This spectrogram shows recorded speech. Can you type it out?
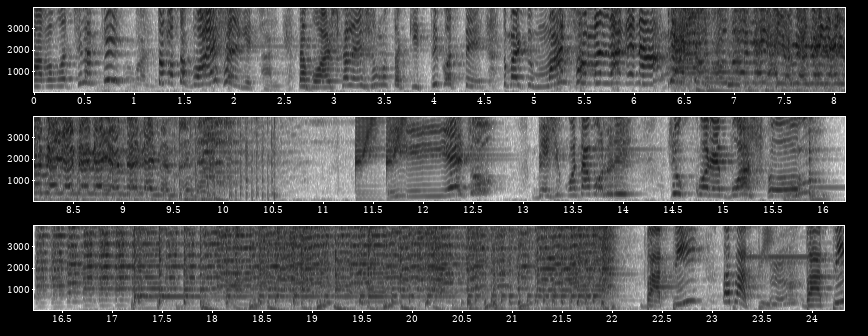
বাবা বলছিলাম কি? তোমার তো বয়স হয়ে গেছে। তা বয়সকালে এই সমস্ত কীর্তি করতে তোমার একটু মান সম্মান লাগে না? বেশি কথা বলুনি চুপ করে বসো। বাপি বাপি বাপি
